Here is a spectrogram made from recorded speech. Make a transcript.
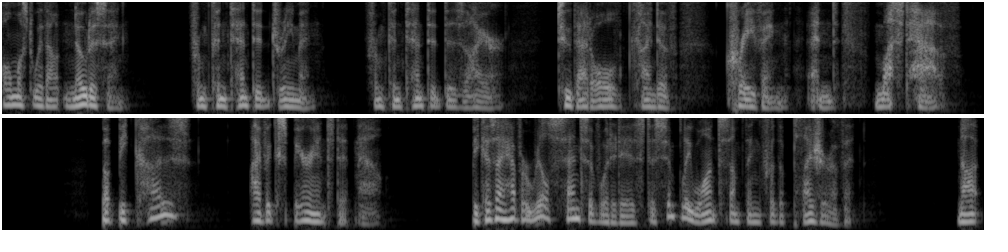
almost without noticing from contented dreaming, from contented desire to that old kind of craving and must have. But because I've experienced it now, because I have a real sense of what it is to simply want something for the pleasure of it, not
